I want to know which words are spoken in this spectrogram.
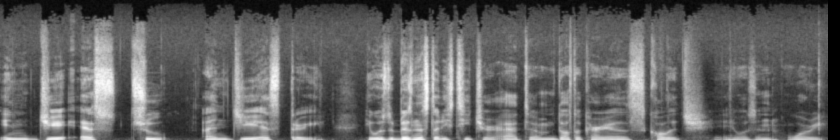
in JS2 and JS3. He was the business studies teacher at um, Delta Careers College. He was in Warri,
